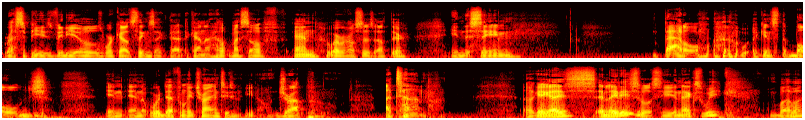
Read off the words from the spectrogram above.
recipes, videos, workouts, things like that to kind of help myself and whoever else is out there in the same battle against the bulge. And, and we're definitely trying to, you know, drop a ton. Okay, guys and ladies, we'll see you next week. Bye bye.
